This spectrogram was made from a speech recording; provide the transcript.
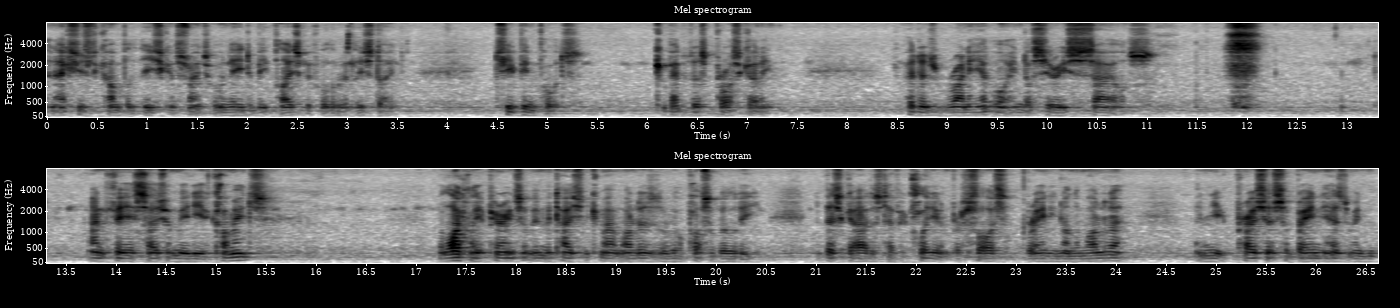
and actions to combat these constraints will need to be placed before the release date. Cheap imports, competitors price cutting, competitors running out or end of series sales, unfair social media comments. The likely appearance of imitation command monitors is a real possibility. The best guard is to have a clear and precise branding on the monitor. A new process of branding has been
